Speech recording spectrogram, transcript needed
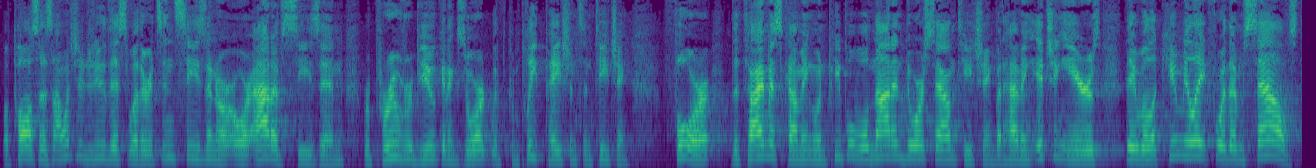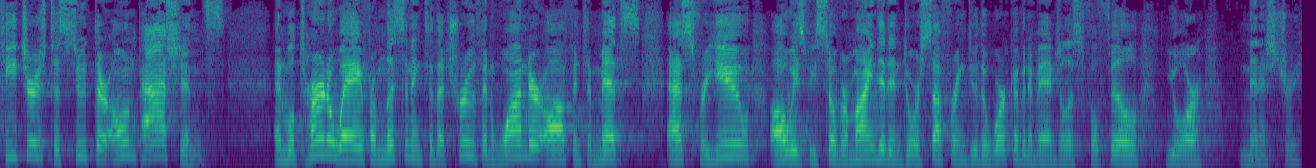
But Paul says, I want you to do this whether it's in season or, or out of season. Reprove, rebuke, and exhort with complete patience and teaching. For the time is coming when people will not endure sound teaching, but having itching ears, they will accumulate for themselves teachers to suit their own passions and will turn away from listening to the truth and wander off into myths. As for you, always be sober minded, endure suffering, do the work of an evangelist, fulfill your ministry.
